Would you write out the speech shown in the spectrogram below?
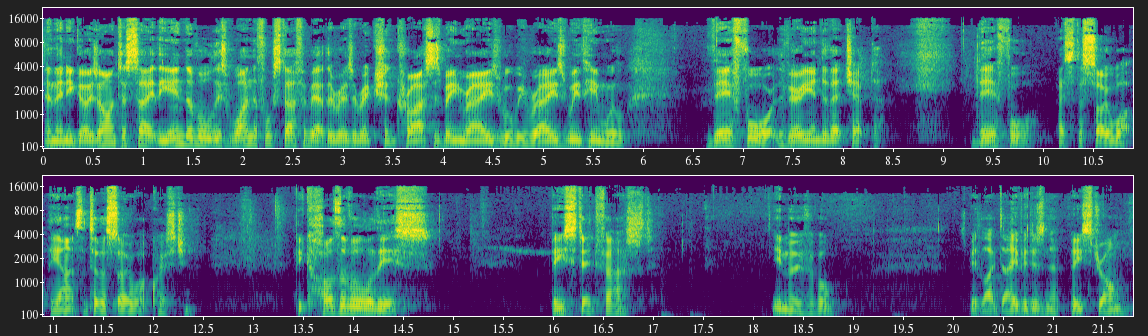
And then he goes on to say at the end of all this wonderful stuff about the resurrection, Christ has been raised, we'll be raised with him, We'll... therefore, at the very end of that chapter, therefore, that's the so what, the answer to the so what question. Because of all of this, be steadfast, immovable. Bit like David, isn't it? Be strong,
